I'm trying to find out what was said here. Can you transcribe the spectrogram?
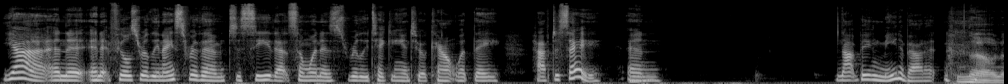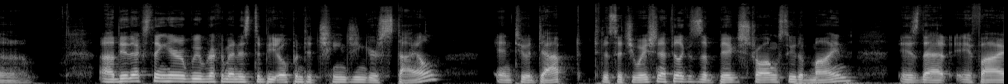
Yeah, and it and it feels really nice for them to see that someone is really taking into account what they have to say and not being mean about it. No, no, no. Uh, the next thing here we recommend is to be open to changing your style and to adapt to the situation. I feel like this is a big, strong suit of mine. Is that if I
